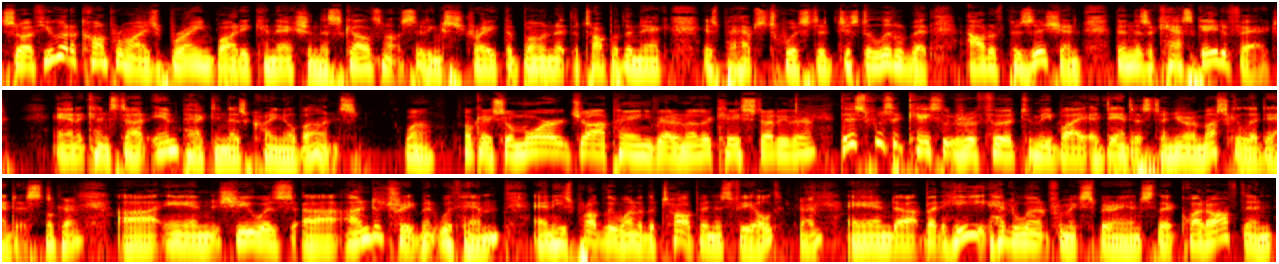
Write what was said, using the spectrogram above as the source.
So if you've got a compromised brain body connection, the skull's not sitting straight, the bone at the top of the neck is perhaps twisted just a little bit out of position, then there's a cascade effect and it can start impacting those cranial bones. Wow. Okay, so more jaw pain. You've got another case study there? This was a case that was referred to me by a dentist, a neuromuscular dentist. Okay. Uh, and she was uh, under treatment with him, and he's probably one of the top in his field. Okay. And uh, but he had learned from experience that quite often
